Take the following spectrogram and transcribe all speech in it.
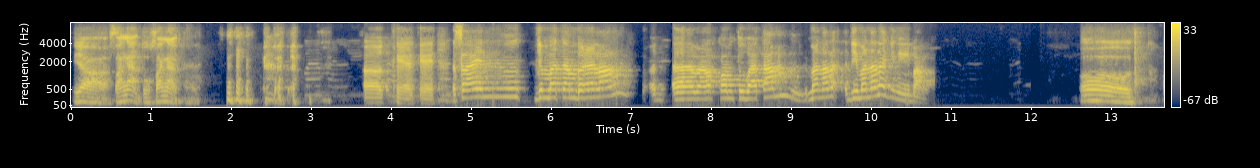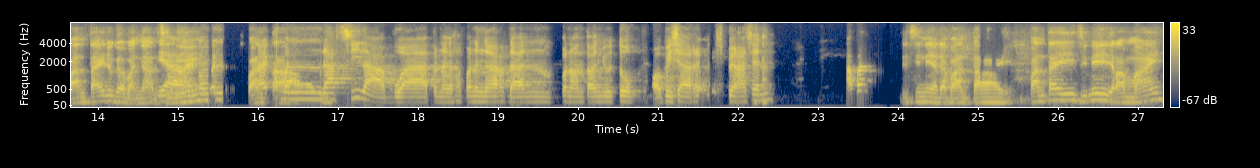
ya sangat tuh sangat Oke oke. Selain jembatan Berelang, eh, welcome to Batam. Mana di mana lagi nih bang? oh pantai juga banyak di Ya sini rekomendasi lah buat pendengar-pendengar dan penonton YouTube Official Inspiration. di sini ada pantai. Pantai sini ramai.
